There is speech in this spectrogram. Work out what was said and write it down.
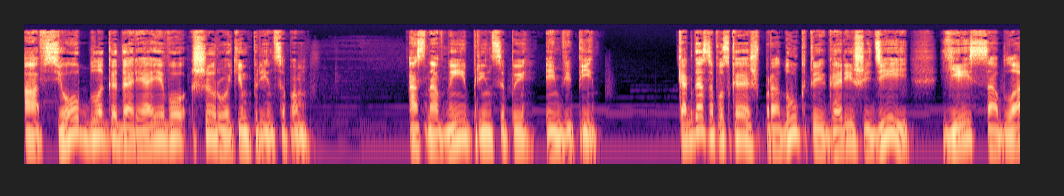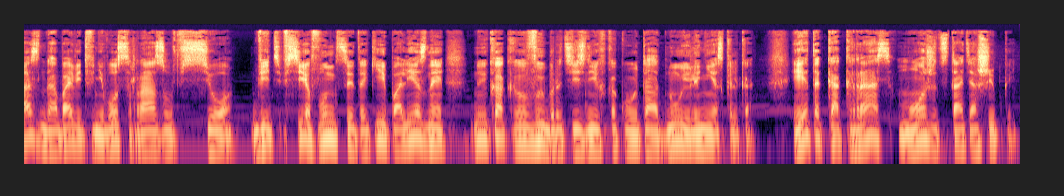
а все благодаря его широким принципам. Основные принципы MVP – когда запускаешь продукт и горишь идеей, есть соблазн добавить в него сразу все. Ведь все функции такие полезные, ну и как выбрать из них какую-то одну или несколько? И это как раз может стать ошибкой.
